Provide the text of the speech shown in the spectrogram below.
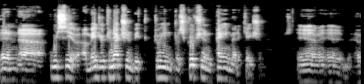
And uh, we see a, a, major connection between prescription pain medication. And, and uh,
